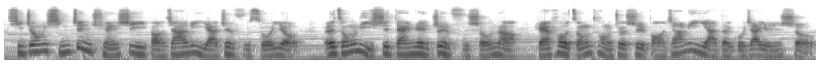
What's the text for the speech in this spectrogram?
其中行政权是以保加利亚政府所有，而总理是担任政府首脑，然后总统就是保加利亚的国家元首。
